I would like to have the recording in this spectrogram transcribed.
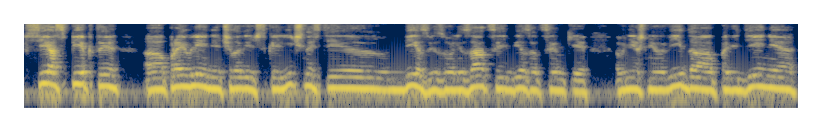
все аспекты э, проявления человеческой личности без визуализации, без оценки внешнего вида, поведения,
